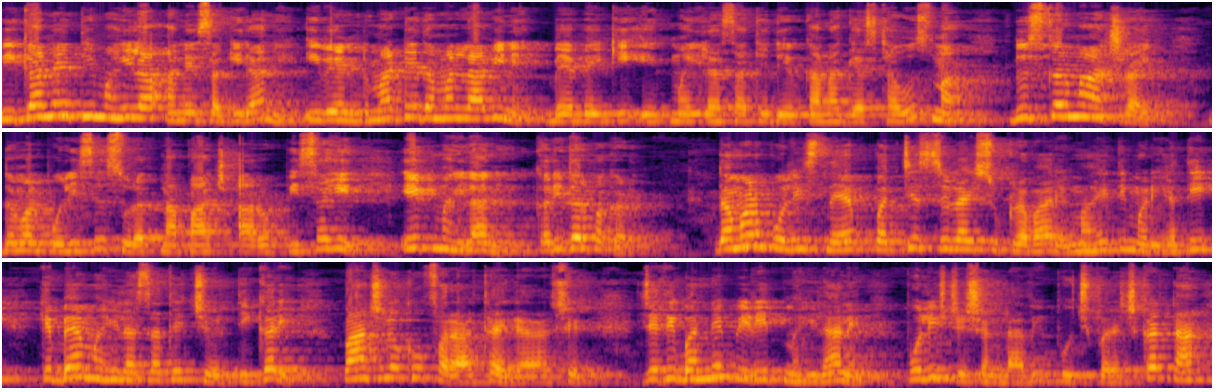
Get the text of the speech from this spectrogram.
બિકાનેરથી મહિલા અને સગીરાને ઇવેન્ટ માટે દમણ લાવીને બે પૈકી એક મહિલા સાથે દેવકાના ગેસ્ટ હાઉસમાં દુષ્કર્મ આચરાયું. દમણ પોલીસે સુરતના પાંચ આરોપી સહિત એક મહિલાની કરી ધરપકડ દમણ પોલીસને પચીસ જુલાઈ શુક્રવારે માહિતી મળી હતી કે બે મહિલા સાથે છેડતી કરી પાંચ લોકો ફરાર થઈ ગયા છે. જેથી બંને પીડિત મહિલાને પોલીસ સ્ટેશન લાવી પૂછપરછ કરતાં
